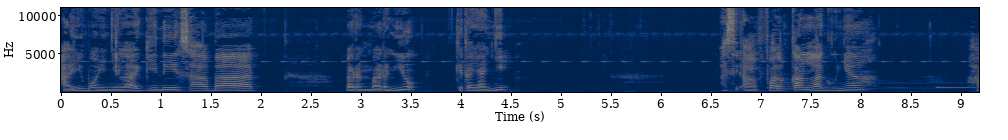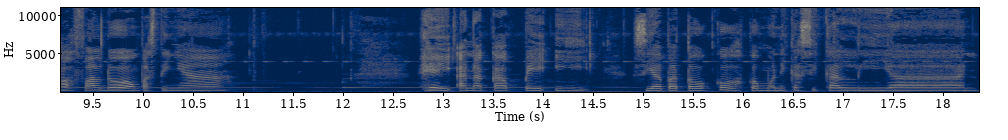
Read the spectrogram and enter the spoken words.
Ayu mau nyanyi lagi nih sahabat. Bareng-bareng yuk, kita nyanyi. Masih hafal kan lagunya? Hafal dong pastinya. Hei anak KPI, siapa tokoh komunikasi kalian?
